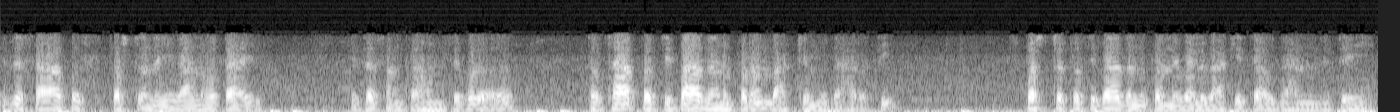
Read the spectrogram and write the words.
ये तो साफ़ स्पष्ट नहीं ज्ञान होता है। ऐसा शंका हमसे पर तथा प्रतिपादन परम वाक्य उदाहरती। स्पष्ट प्रतिपादन करने वाले वाक्य का उदाहरण देते हैं।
